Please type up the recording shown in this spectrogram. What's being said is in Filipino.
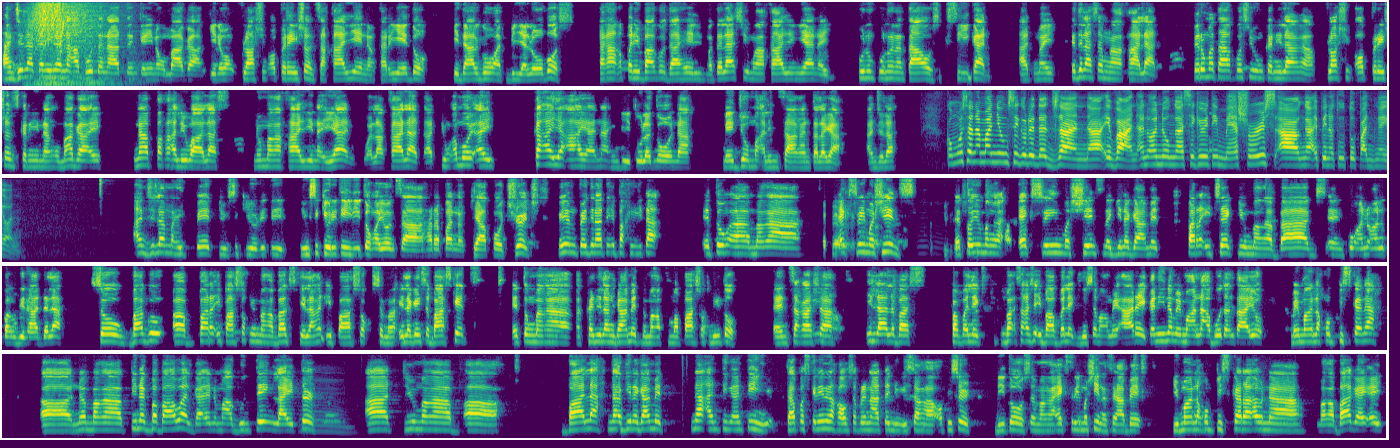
Angela, kanina naabutan natin kaninang umaga ang ginawang flushing operation sa kalye ng Carriedo, Hidalgo at Villalobos. Nakakapanibago dahil madalas yung mga kalyeng yan ay punong-puno ng tao, siksikan at may kadalasang mga kalat. Pero matapos yung kanilang ah, flushing operations kaninang umaga ay napakaaliwalas ng mga kalye na iyan. Walang kalat at yung amoy ay kaaya-aya na hindi tulad noon na medyo maalinsangan talaga. Angela? Kumusta naman yung seguridad dyan, na Ivan? Ano-anong ah, security measures ang ah, ipinatutupad ngayon? Angela, mahigpit yung security, yung security dito ngayon sa harapan ng Quiapo Church. Ngayon, pwede natin ipakita itong ah, mga x-ray machines. Ito yung mga x-ray machines na ginagamit para i-check yung mga bags and kung ano-ano pang dinadala. So, bago ah, para ipasok yung mga bags, kailangan ipasok sa mga ilagay sa baskets itong mga kanilang gamit ng mga pumapasok dito. And saka siya ilalabas pabalik, ba, saka siya ibabalik doon sa mga may-ari. Kanina may mga naabutan tayo, may mga nakumpiska na ah, ng mga pinagbabawal gaya ng mga gunting, lighter at yung mga ah, bala na ginagamit na anting-anting. Tapos kanina nakausap rin natin yung isang ah, officer dito sa mga x-ray machine ang sinabi, yung mga nakumpiska raw na mga bagay ay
